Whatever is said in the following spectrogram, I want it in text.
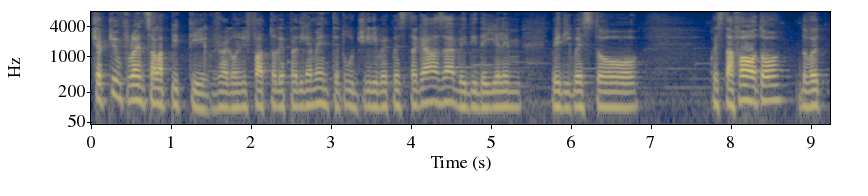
c'è più influenza all'APT, cioè con il fatto che praticamente tu giri per questa casa, vedi degli elementi, vedi questo... questa foto dove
